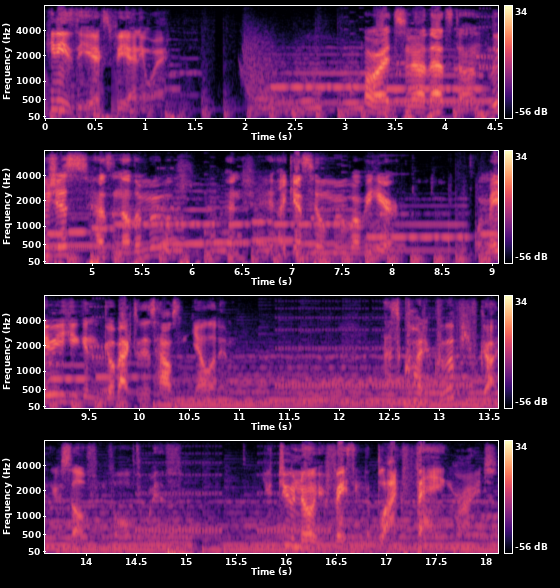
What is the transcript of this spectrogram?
He needs the EXP anyway. Alright, so now that's done. Lucius has another move, and I guess he'll move over here. Or maybe he can go back to this house and yell at him. That's quite a group you've gotten yourself involved with. You do know you're facing the Black Fang, right?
